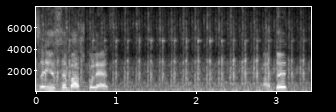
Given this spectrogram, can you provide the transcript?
ține să basculează. Atât?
